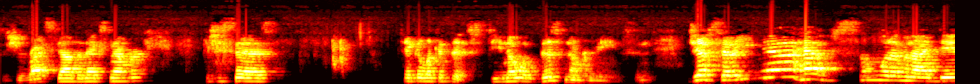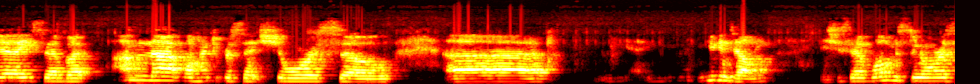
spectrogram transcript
So she writes down the next number and she says, Take a look at this. Do you know what this number means? And Jeff said, Yeah, I have somewhat of an idea. He said, But I'm not 100% sure. So, uh, you can tell me. And she said, Well, Mr. Norris,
